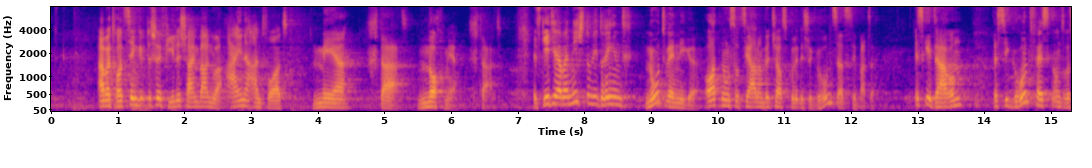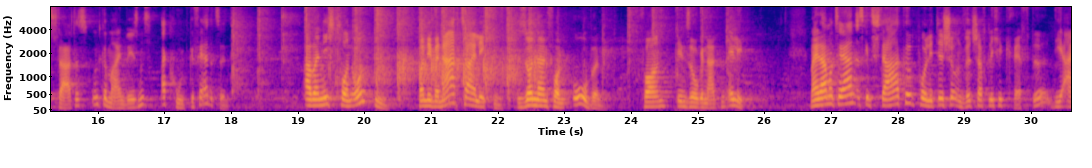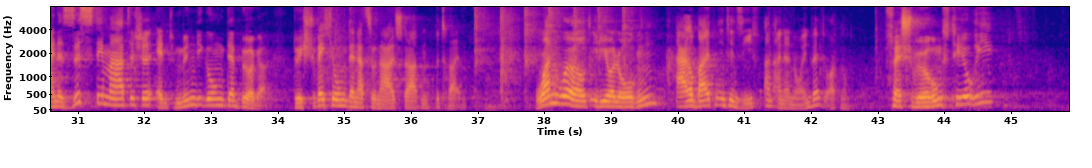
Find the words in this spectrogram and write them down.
Aber trotzdem gibt es für viele scheinbar nur eine Antwort, mehr Staat, noch mehr Staat. Es geht hier aber nicht um die dringend notwendige ordnungs-, sozial- und wirtschaftspolitische Grundsatzdebatte. Es geht darum, dass die Grundfesten unseres Staates und Gemeinwesens akut gefährdet sind. Aber nicht von unten, von den Benachteiligten, sondern von oben, von den sogenannten Eliten. Meine Damen und Herren, es gibt starke politische und wirtschaftliche Kräfte, die eine systematische Entmündigung der Bürger durch Schwächung der Nationalstaaten betreiben. One-World-Ideologen arbeiten intensiv an einer neuen Weltordnung. Verschwörungstheorie?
